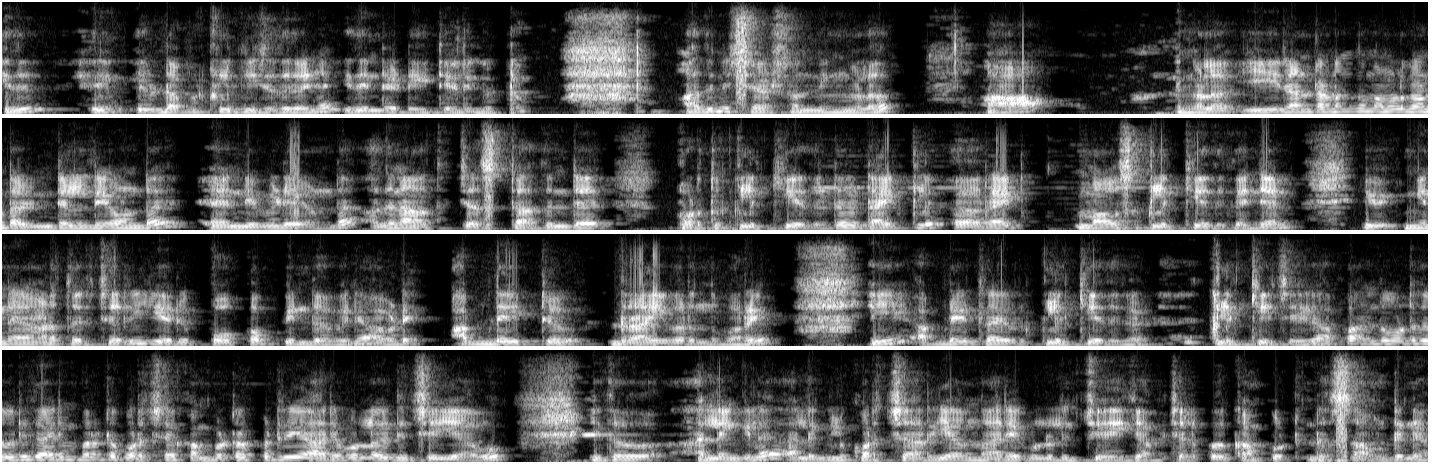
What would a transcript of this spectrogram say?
ഇത് ഇത് ഡബിൾ ക്ലിക്ക് ചെയ്ത് കഴിഞ്ഞാൽ ഇതിന്റെ ഡീറ്റെയിൽ കിട്ടും. അതിനുശേഷം നിങ്ങൾ ആ നിങ്ങൾ ഈ രണ്ടെണ്ണം നമ്മൾ കണ്ട? ഇന്റലിന്റെ ഉണ്ട് നിവിഡെ ഉണ്ട്. അതിനകത്ത് ജസ്റ്റ് അതിന്റെ പുറത്ത് ക്ലിക്ക് ചെയ്തിട്ട് റൈറ്റ് റൈറ്റ് മൗസ് ക്ലിക്ക് ചെയ്ത് കഴിഞ്ഞാൽ ഇങ്ങനെ അടുത്തൊരു ചെറിയൊരു പോപ്പപ്പ് വിൻഡോ വരും. അവിടെ അപ്ഡേറ്റ് ഡ്രൈവർ എന്ന് പറയും. ഈ അപ്ഡേറ്റ് ഡ്രൈവർ ക്ലിക്ക് ചെയ്ത് ക്ലിക്ക് ചെയ്യുക. അപ്പോൾ അതിന്റെ കൂട്ടത്തിൽ ഒരു കാര്യം പറഞ്ഞിട്ട് കുറച്ച് കമ്പ്യൂട്ടർ പറ്റി അറിവുള്ളവർ ചെയ്യാവൂ. ഇത് അല്ലെങ്കിൽ അല്ലെങ്കിൽ കുറച്ച് അറിയാവുന്ന ആരെങ്കിലും ചെയ്യുക അപ്പോൾ ചിലപ്പോൾ കമ്പ്യൂട്ടറിന്റെ സൗണ്ടിന്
